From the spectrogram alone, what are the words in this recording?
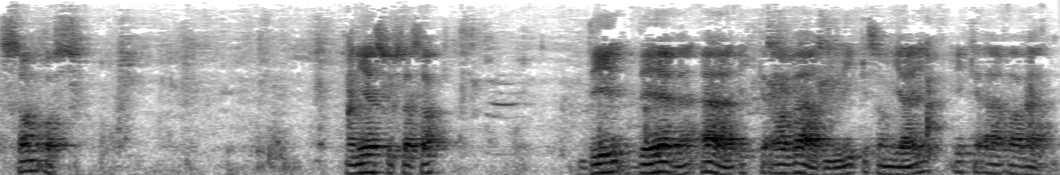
som oss? Men Jesus har sagt de, dere er ikke av verden, like som jeg ikke er av verden.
